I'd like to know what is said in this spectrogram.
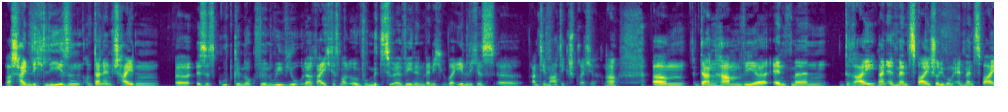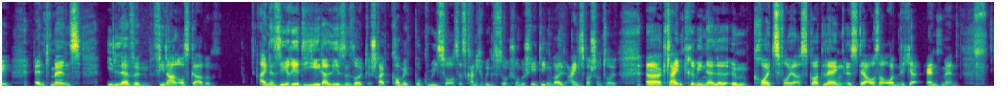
wahrscheinlich lesen und dann entscheiden, äh, ist es gut genug für ein Review oder reicht es mal irgendwo mit zu erwähnen, wenn ich über ähnliches äh, an Thematik spreche. Ne? Ähm, dann haben wir Ant-Man 3, nein, Ant-Man 2, Entschuldigung, Ant-Man 2, Ant-Man's 11, Finalausgabe. Eine Serie, die jeder lesen sollte, schreibt Comic Book Resource. Das kann ich übrigens schon bestätigen, weil eins war schon toll. Äh, Kleinkriminelle im Kreuzfeuer. Scott Lang ist der außerordentliche Ant-Man.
